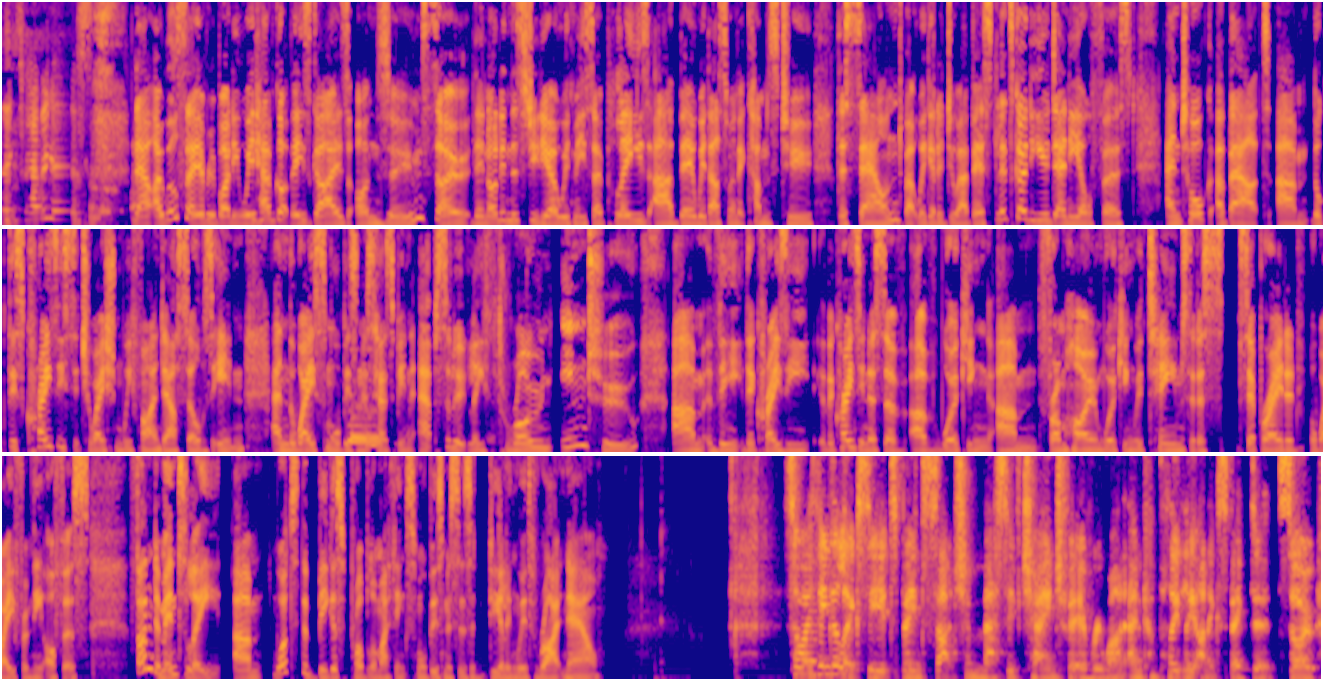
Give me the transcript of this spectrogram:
Thanks for having us. Now, I will say, everybody, we have got these guys on Zoom, so they're not in the studio with me. So please uh, bear with us when it comes to the sound, but we're going to do our best. Let's go to you, Danielle, first, and talk about um, look this crazy situation we find ourselves in, and the way small business has been absolutely thrown into um, the the crazy the craziness of of working um, from home, working with teams that are separated away from the office. Fundamentally, um, what's the biggest problem I think small businesses are dealing with right now? So I think, Alexi, it's been such a massive change for everyone and completely unexpected. So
